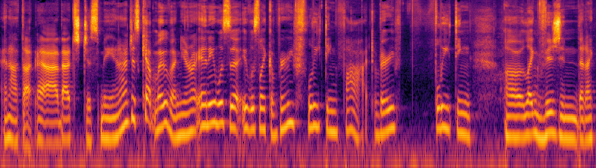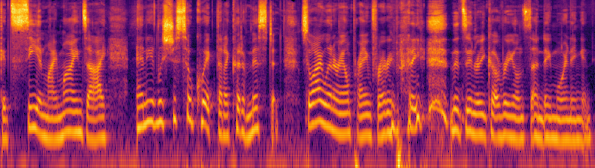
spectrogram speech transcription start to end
And I thought, ah, that's just me. And I just kept moving, you know. And it was a, it was like a very fleeting thought, a very fleeting uh, like vision that I could see in my mind's eye, and it was just so quick that I could have missed it. So I went around praying for everybody that's in recovery on Sunday morning, and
